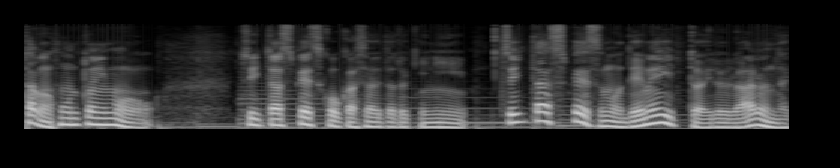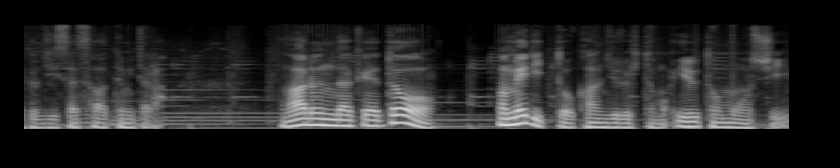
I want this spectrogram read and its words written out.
多分本当にもう Twitter スペース公開された時に Twitter スペースもデメリットはいろいろあるんだけど実際触ってみたらあるんだけど、まあ、メリットを感じる人もいると思うし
